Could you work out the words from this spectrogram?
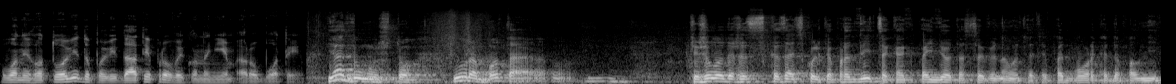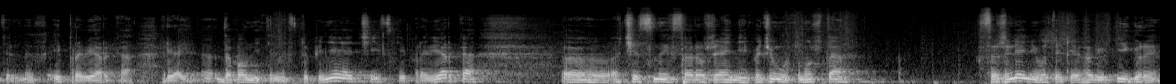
вони готові доповідати про виконані роботи. Я думаю, что ну, работа, м, тяжело даже сказать, сколько продлится, как пойдет, особенно вот эта подборка дополнительных и проверка дополнительных ступеней очистки, проверка э, очистных сооружений. Почему? Потому что, к сожалению, вот эти, я говорю, игры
